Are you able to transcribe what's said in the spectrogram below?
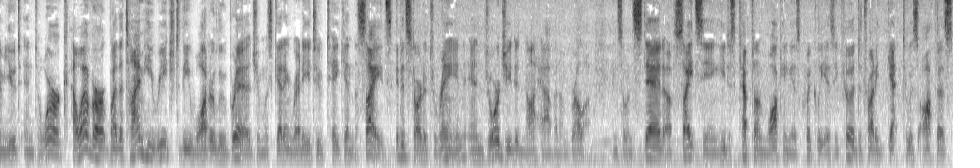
commute into work. However, by the time he reached the Waterloo Bridge and was getting ready to take in the sights, it had started to rain and Georgie did not have an umbrella. And so instead of sightseeing, he just kept on walking as quickly as he could to try to get to his office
